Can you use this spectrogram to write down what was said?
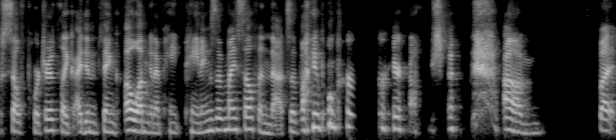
self portraits. Like I didn't think, oh, I'm going to paint paintings of myself, and that's a viable career option. um, but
